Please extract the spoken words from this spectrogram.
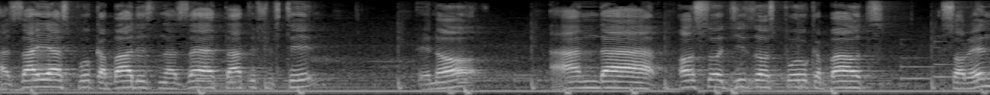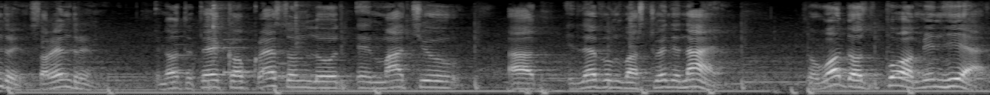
Isaiah spoke about this in Isaiah 30 15, you know, and uh, also Jesus spoke about surrendering, surrendering, you know, to take up Christ's own load in Matthew uh, 11, verse 29. So, what does Paul mean here?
